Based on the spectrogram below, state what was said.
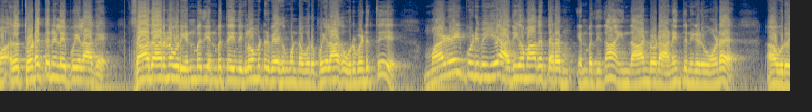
ம- அதாவது தொடக்க நிலை புயலாக சாதாரண ஒரு எண்பது எண்பத்தைந்து கிலோமீட்டர் வேகம் கொண்ட ஒரு புயலாக உருவெடுத்து மழை பொழிவையே அதிகமாக தரும் என்பது தான் இந்த ஆண்டோட அனைத்து நிகழ்வோட ஒரு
